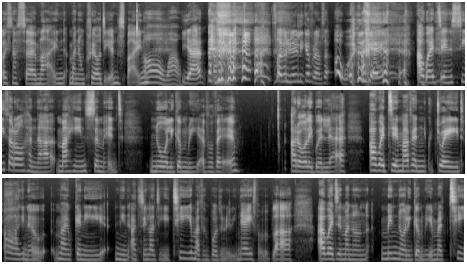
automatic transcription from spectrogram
wythnosau ymlaen, maen nhw'n priodi yn Sbaen. Oh, wow. Ie. Yeah. so mae'n really gyfrif, so, oh, okay. a wedyn, syth ar ôl hynna, mae hi'n symud nôl i Gymru efo fe ar ôl ei wyliau. A wedyn mae fe'n dweud, oh, you know, mae gen i, ni'n adeiladu tŷ, mae fe'n bod yn really nice, bla, bla, bla. A wedyn maen nhw'n mynd nôl i Gymru, mae'r tŷ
